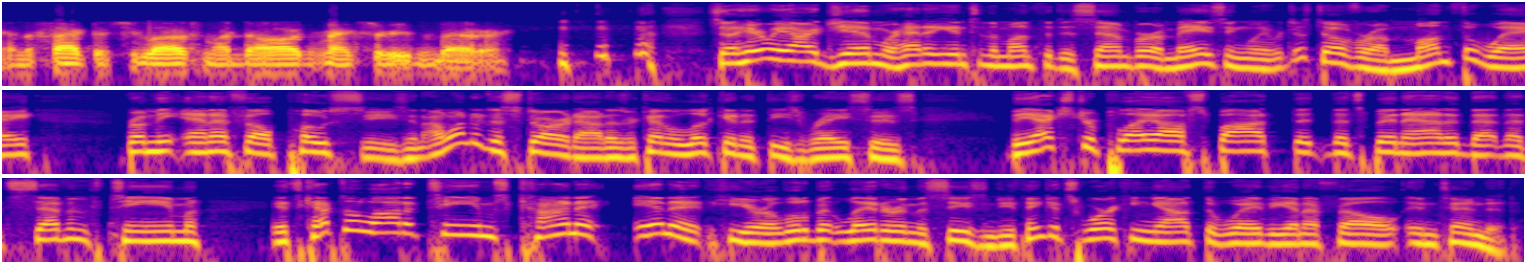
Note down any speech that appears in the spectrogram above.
and the fact that she loves my dog makes her even better. So here we are, Jim. We're heading into the month of December. Amazingly, we're just over a month away from the NFL postseason. I wanted to start out as we're kind of looking at these races. The extra playoff spot that, that's been added, that, that seventh team, it's kept a lot of teams kind of in it here a little bit later in the season. Do you think it's working out the way the NFL intended?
